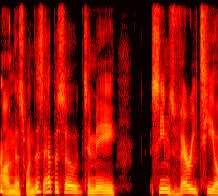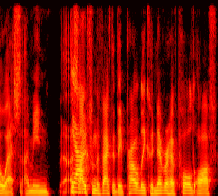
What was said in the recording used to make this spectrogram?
on this one. This episode to me seems very TOS. I mean, aside yeah. from the fact that they probably could never have pulled off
